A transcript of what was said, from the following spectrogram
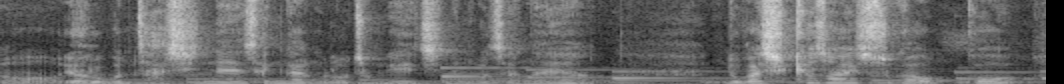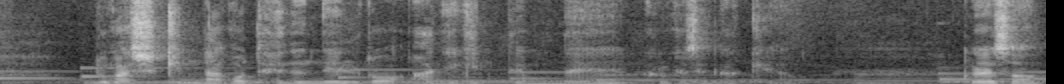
어, 여러분 자신의 생각으로 정해지는 거잖아요. 누가 시켜서 할 수가 없고 누가 시킨다고 되는 일도 아니기 때문에 그렇게 생각해요. 그래서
